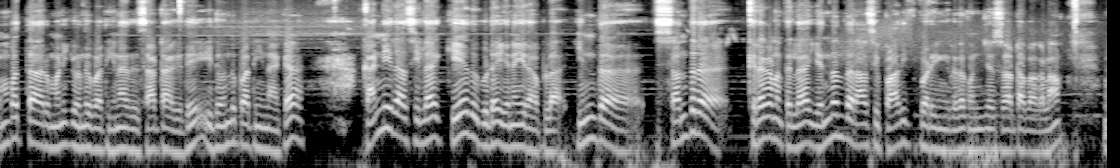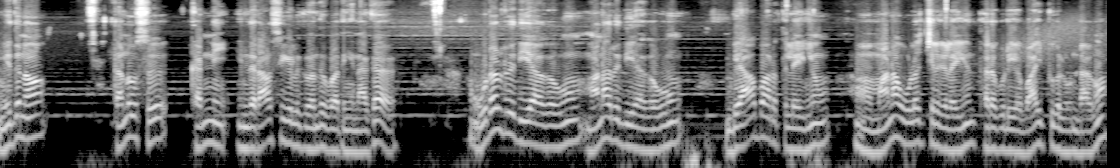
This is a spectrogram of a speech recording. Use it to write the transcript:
ஐம்பத்தாறு மணிக்கு வந்து பார்த்திங்கன்னா இது ஸ்டார்ட் ஆகுது. இது வந்து பார்த்திங்கனாக்கா கன்னி ராசியில் கேது கூட இணைகிறாப்புல இந்த சந்திர கிரகணத்தில் எந்தெந்த ராசி பாதிக்கப்படுங்கிறத கொஞ்சம் ஸ்டார்ட்டாக பார்க்கலாம். மிதுனம் தனுசு கன்னி இந்த ராசிகளுக்கு வந்து பார்த்திங்கனாக்கா உடல் ரீதியாகவும் மன ரீதியாகவும் வியாபாரத்துலேயும் மன உளைச்சல்களையும் தரக்கூடிய வாய்ப்புகள் உண்டாகும்.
